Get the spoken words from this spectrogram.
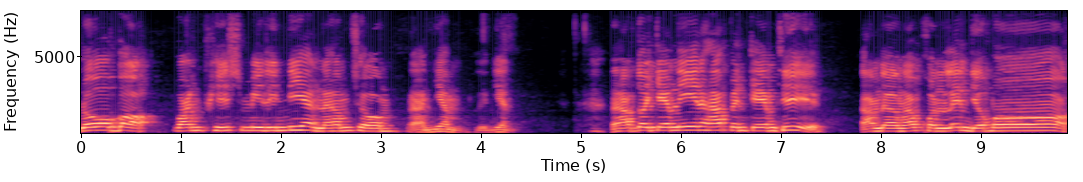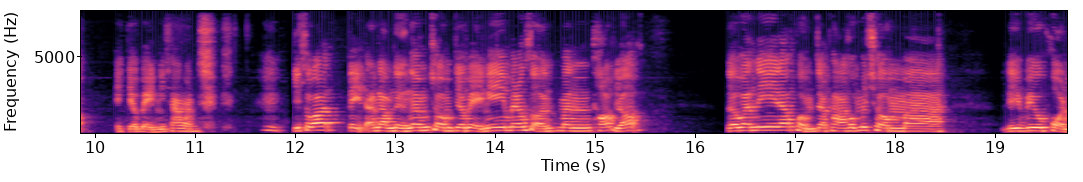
โรบอกวันพีชมิลิเนียนนะครับชมอ่านเนียมหรือเนียนนะครับ โดยเกมนี้นะครับ เป็นเกมที่ตามเดิมครับ คนเล่นเยอะมากไอ้เจอเบกนี่ช่างมันคิดซะว่าติดอันดับหนึ่งนะคุณผู้ชมเจอเบกนี่ไม่ต้องสนมันท็อปอยู่แล้วโดยวันนี้นะผมจะพาคุณผู้ชมมา รีวิวผล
